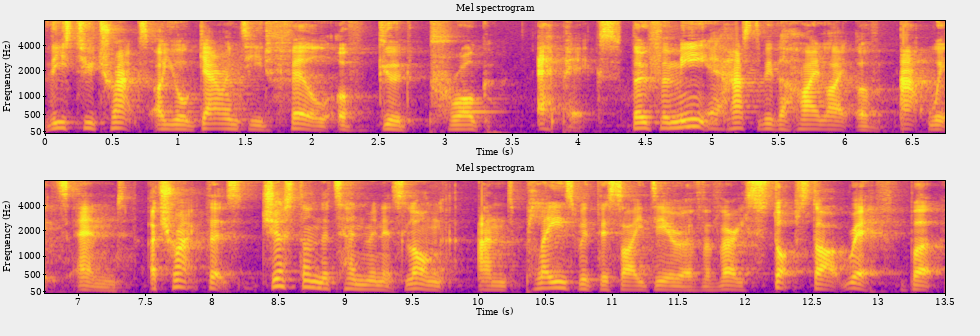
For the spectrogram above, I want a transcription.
These two tracks are your guaranteed fill of good prog epics. Though for me, it has to be the highlight of At Wit's End, a track that's just under 10 minutes long and plays with this idea of a very stop start riff, but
